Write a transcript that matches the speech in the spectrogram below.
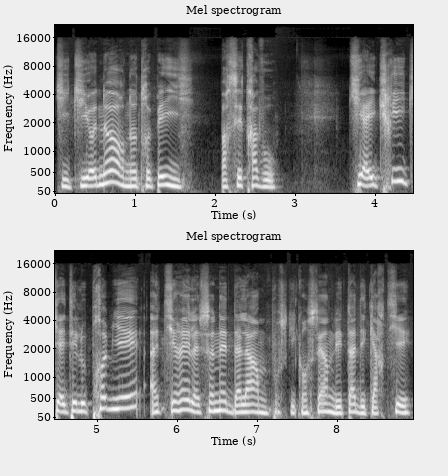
qui, qui honore notre pays par ses travaux, qui a écrit, qui a été le premier à tirer la sonnette d'alarme pour ce qui concerne l'état des quartiers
